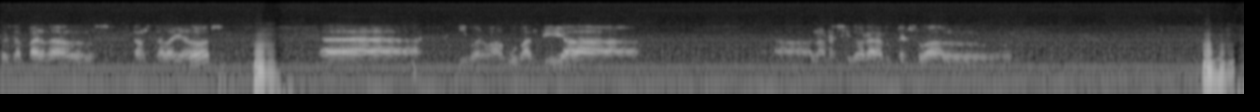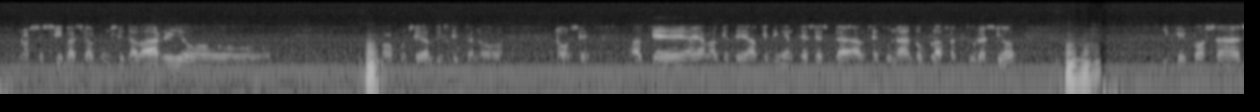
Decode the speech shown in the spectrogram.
doncs, de part dels, dels treballadors, Uh -huh. eh, i bueno, algú van dir a, a la regidora, penso al, Uh -huh. no sé si va ser el Consell de Barri o, Mm. o el Consell del Districte, no, no ho sé. El que, aviam, el, que té, el que tinc entès és que han fet una doble facturació Uh -huh. i que coses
